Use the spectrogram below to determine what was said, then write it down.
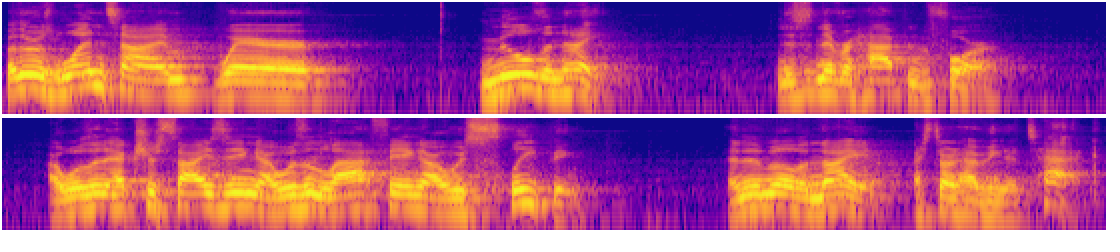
But there was one time where, middle of the night, this has never happened before, I wasn't exercising, I wasn't laughing, I was sleeping. And in the middle of the night, I started having an attack.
